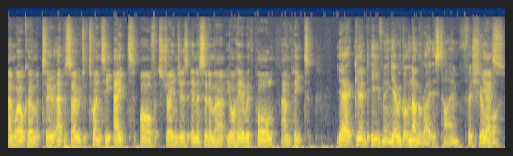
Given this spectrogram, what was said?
and welcome to episode 28 of Strangers in the Cinema. You're here with Paul and Pete. Yeah, good evening. Yeah, we've got the number right this time for sure. Yes.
